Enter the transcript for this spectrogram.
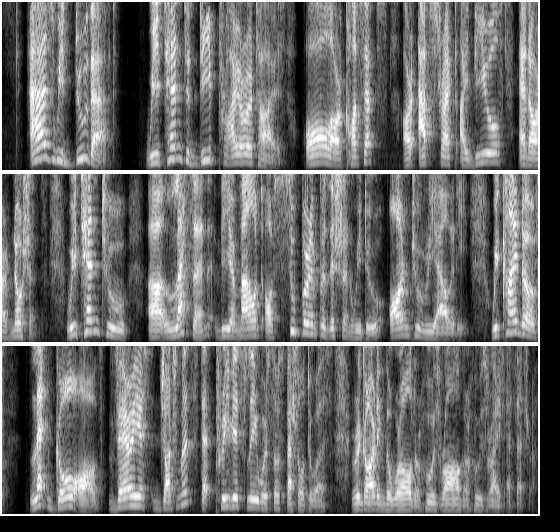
as we do that, we tend to deprioritize all our concepts, our abstract ideals, and our notions. We tend to uh, lessen the amount of superimposition we do onto reality. We kind of let go of various judgments that previously were so special to us regarding the world or who's wrong or who's right, etc.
